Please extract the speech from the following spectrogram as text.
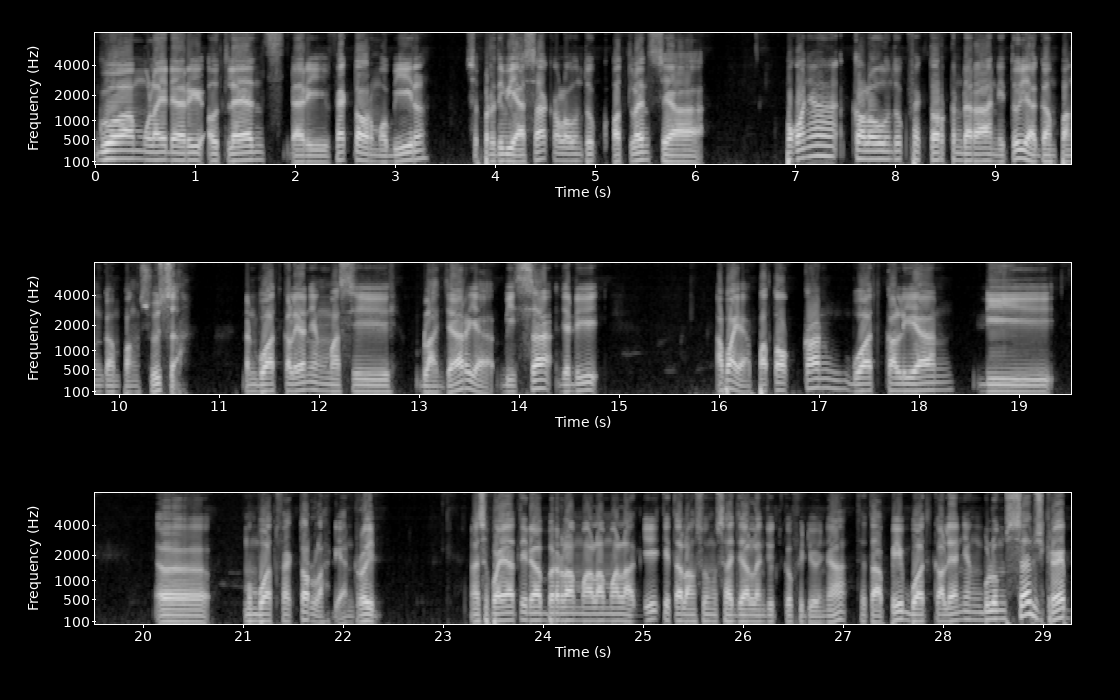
gue mulai dari Outlines dari vektor mobil. Seperti biasa, kalau untuk Outlines ya Pokoknya kalau untuk vektor kendaraan itu ya gampang-gampang susah. Dan buat kalian yang masih belajar ya bisa jadi apa ya patokan buat kalian di eh, membuat vektor lah di Android. Nah supaya tidak berlama-lama lagi kita langsung saja lanjut ke videonya. Tetapi buat kalian yang belum subscribe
